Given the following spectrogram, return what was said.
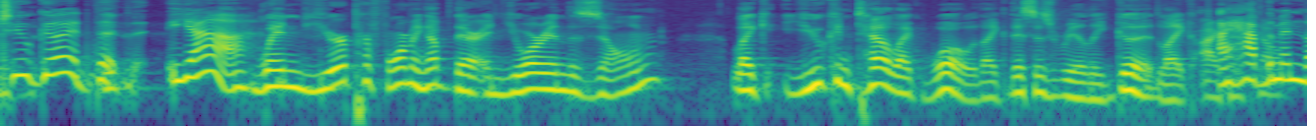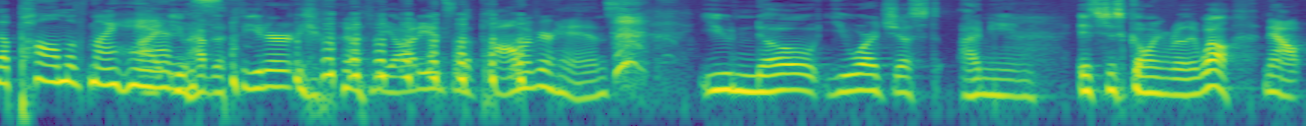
Too good. The- the- yeah. when you're performing up there and you're in the zone, like you can tell, like, whoa, like this is really good. Like I, I have them in the palm of my I- hands. you have the theater, you have the audience in the palm of your hands. You know, you are just. I mean, it's just going really well. Now,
